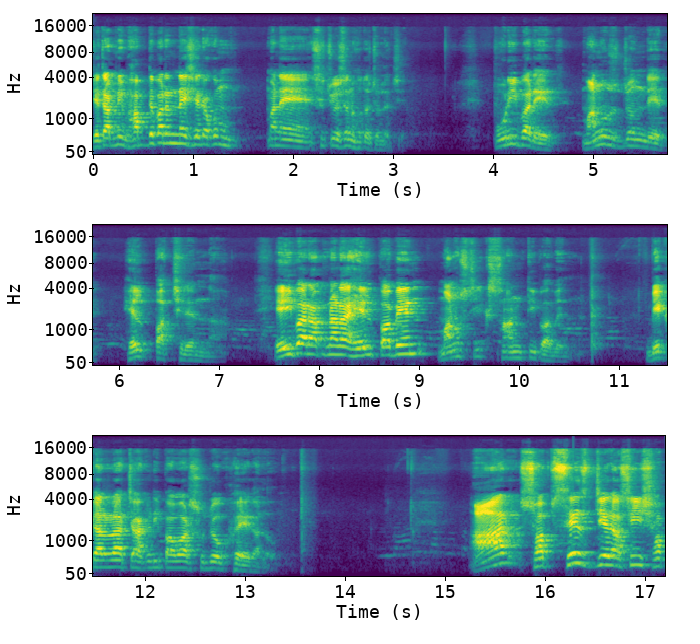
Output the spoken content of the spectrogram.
যেটা আপনি ভাবতে পারেন না সেরকম মানে সিচুয়েশন হতে চলেছে। পরিবারের মানুষজনদের হেল্প পাচ্ছিলেন না। এইবার আপনারা হেল্প পাবেন, মানসিক শান্তি পাবেন। বেকাররা চাকরি পাওয়ার সুযোগ হয়ে গেল। আর সবশেষ যে রাশি সব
